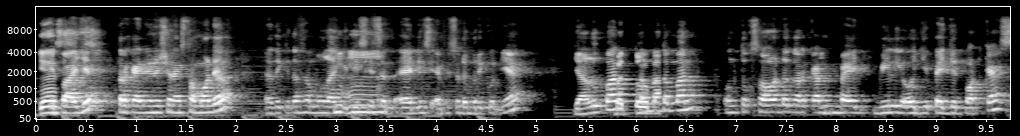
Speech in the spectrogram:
yes Itu aja terkait Indonesia Next Top Model. Nanti kita sambung lagi di Mm-mm. season eh, di episode berikutnya. Jangan lupa Betul, teman-teman untuk selalu dengarkan page Billy OG Pageant Podcast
